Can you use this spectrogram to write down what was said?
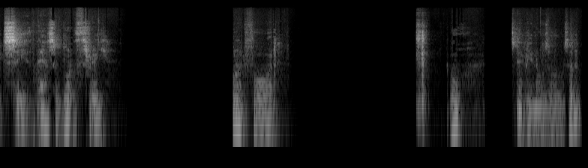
can see it there. So go to three. Pull it forward. Oh, snippy nose all of a sudden.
